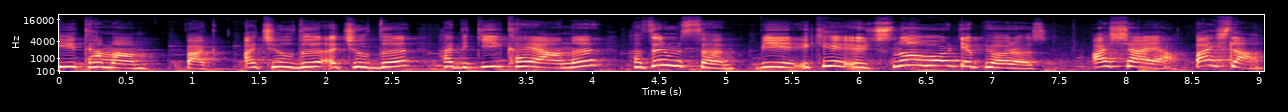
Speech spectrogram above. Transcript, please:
İyi tamam. Bak açıldı açıldı. Hadi giy kayağını. Hazır mısın? 1, 2, 3 snowboard yapıyoruz. Aşağıya başla.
